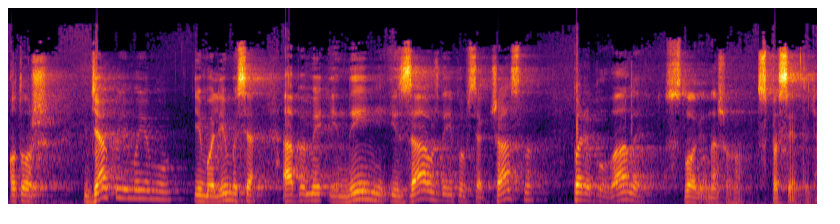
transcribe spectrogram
Отож, дякуємо Йому і молімося, аби ми і нині, і завжди, і повсякчасно перебували в Слові нашого Спасителя,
